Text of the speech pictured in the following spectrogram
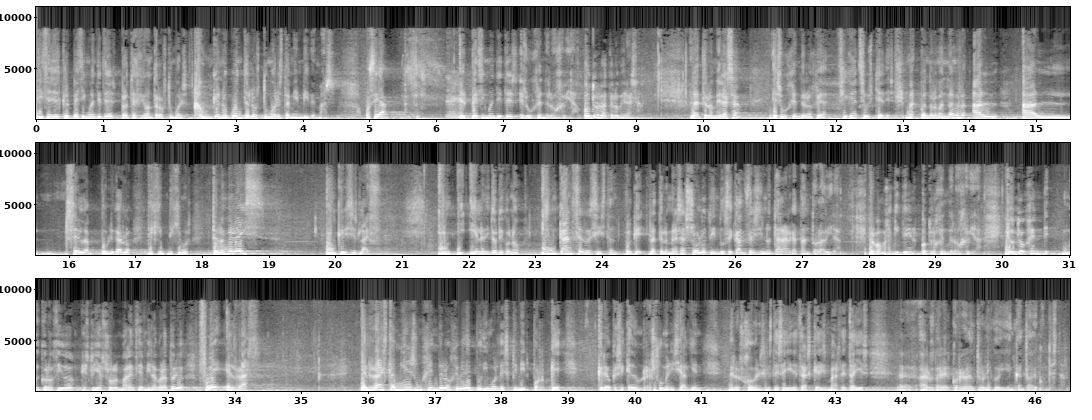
dices es que el P53 protege contra los tumores, aunque no cuentes los tumores también vive más. O sea, el P53 es un gen de longevidad. Otro la telomerasa. La telomerasa es un gen de longevidad. Fíjense ustedes, cuando lo mandamos al, al CEL a publicarlo, dijimos, telomerase increases life. Y, el editor dijo, no, in cancer resistant, porque la telomerasa solo te induce cáncer y no te alarga tanto la vida. Pero vamos, aquí tienen otro gen de longevidad. Y otro gen muy conocido, esto ya solo en Valencia, en mi laboratorio, fue el RAS, el RAS también es un gen de longevidad y pudimos describir por qué. Creo que se queda un resumen y si alguien de los jóvenes que estéis ahí detrás queréis más detalles, eh, os daré el correo electrónico y encantado de contestar.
